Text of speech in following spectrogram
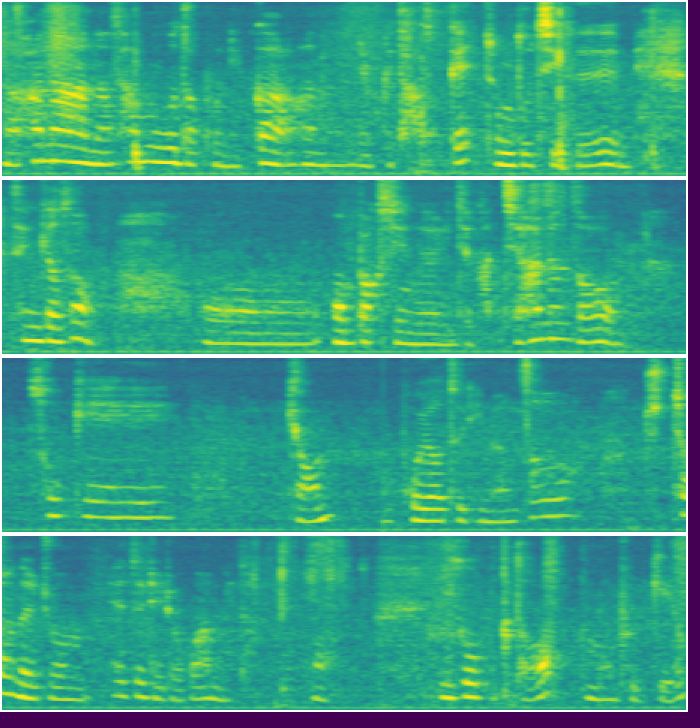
하나하나 사모으다 보니까 한 이렇게 다섯 개 정도 지금 생겨서 어, 언박싱을 이제 같이 하면서 소개 겸 보여드리면서 추천을 좀 해드리려고 합니다. 어, 이거부터 한번 볼게요.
